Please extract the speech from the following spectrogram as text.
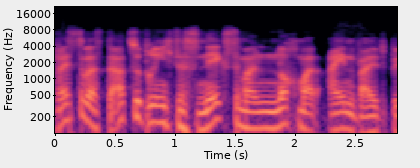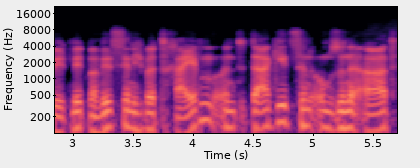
weißt du was, dazu bringe ich das nächste Mal nochmal ein Waldbild mit. Man will es ja nicht übertreiben. Und da geht's dann um so eine Art,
